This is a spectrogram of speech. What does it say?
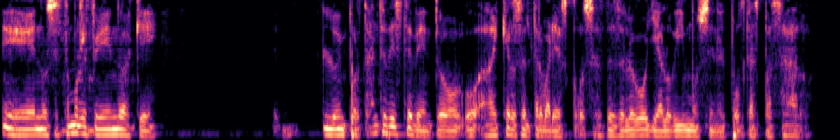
eh, nos estamos refiriendo a que lo importante de este evento, hay que resaltar varias cosas, desde luego ya lo vimos en el podcast pasado,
